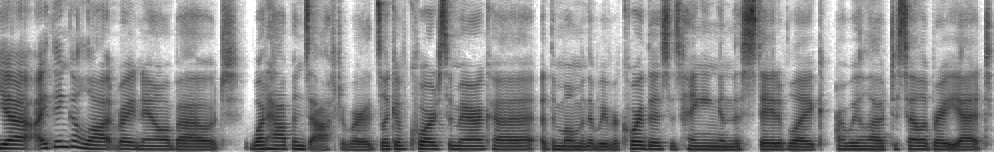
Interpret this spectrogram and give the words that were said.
Yeah, I think a lot right now about what happens afterwards. Like, of course, America at the moment that we record this is hanging in this state of like, are we allowed to celebrate yet?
